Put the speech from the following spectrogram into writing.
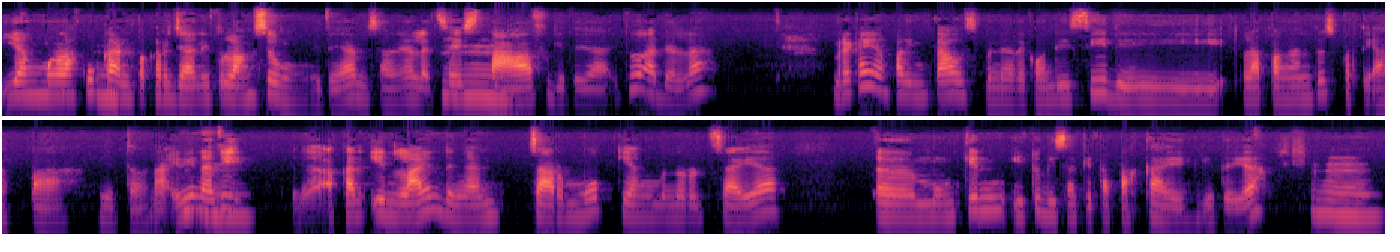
yang melakukan hmm. pekerjaan itu langsung gitu ya misalnya let's say hmm. staff gitu ya itu adalah mereka yang paling tahu sebenarnya kondisi di lapangan itu seperti apa gitu. Nah ini hmm. nanti akan inline dengan carmuk yang menurut saya uh, mungkin itu bisa kita pakai gitu ya. Hmm.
